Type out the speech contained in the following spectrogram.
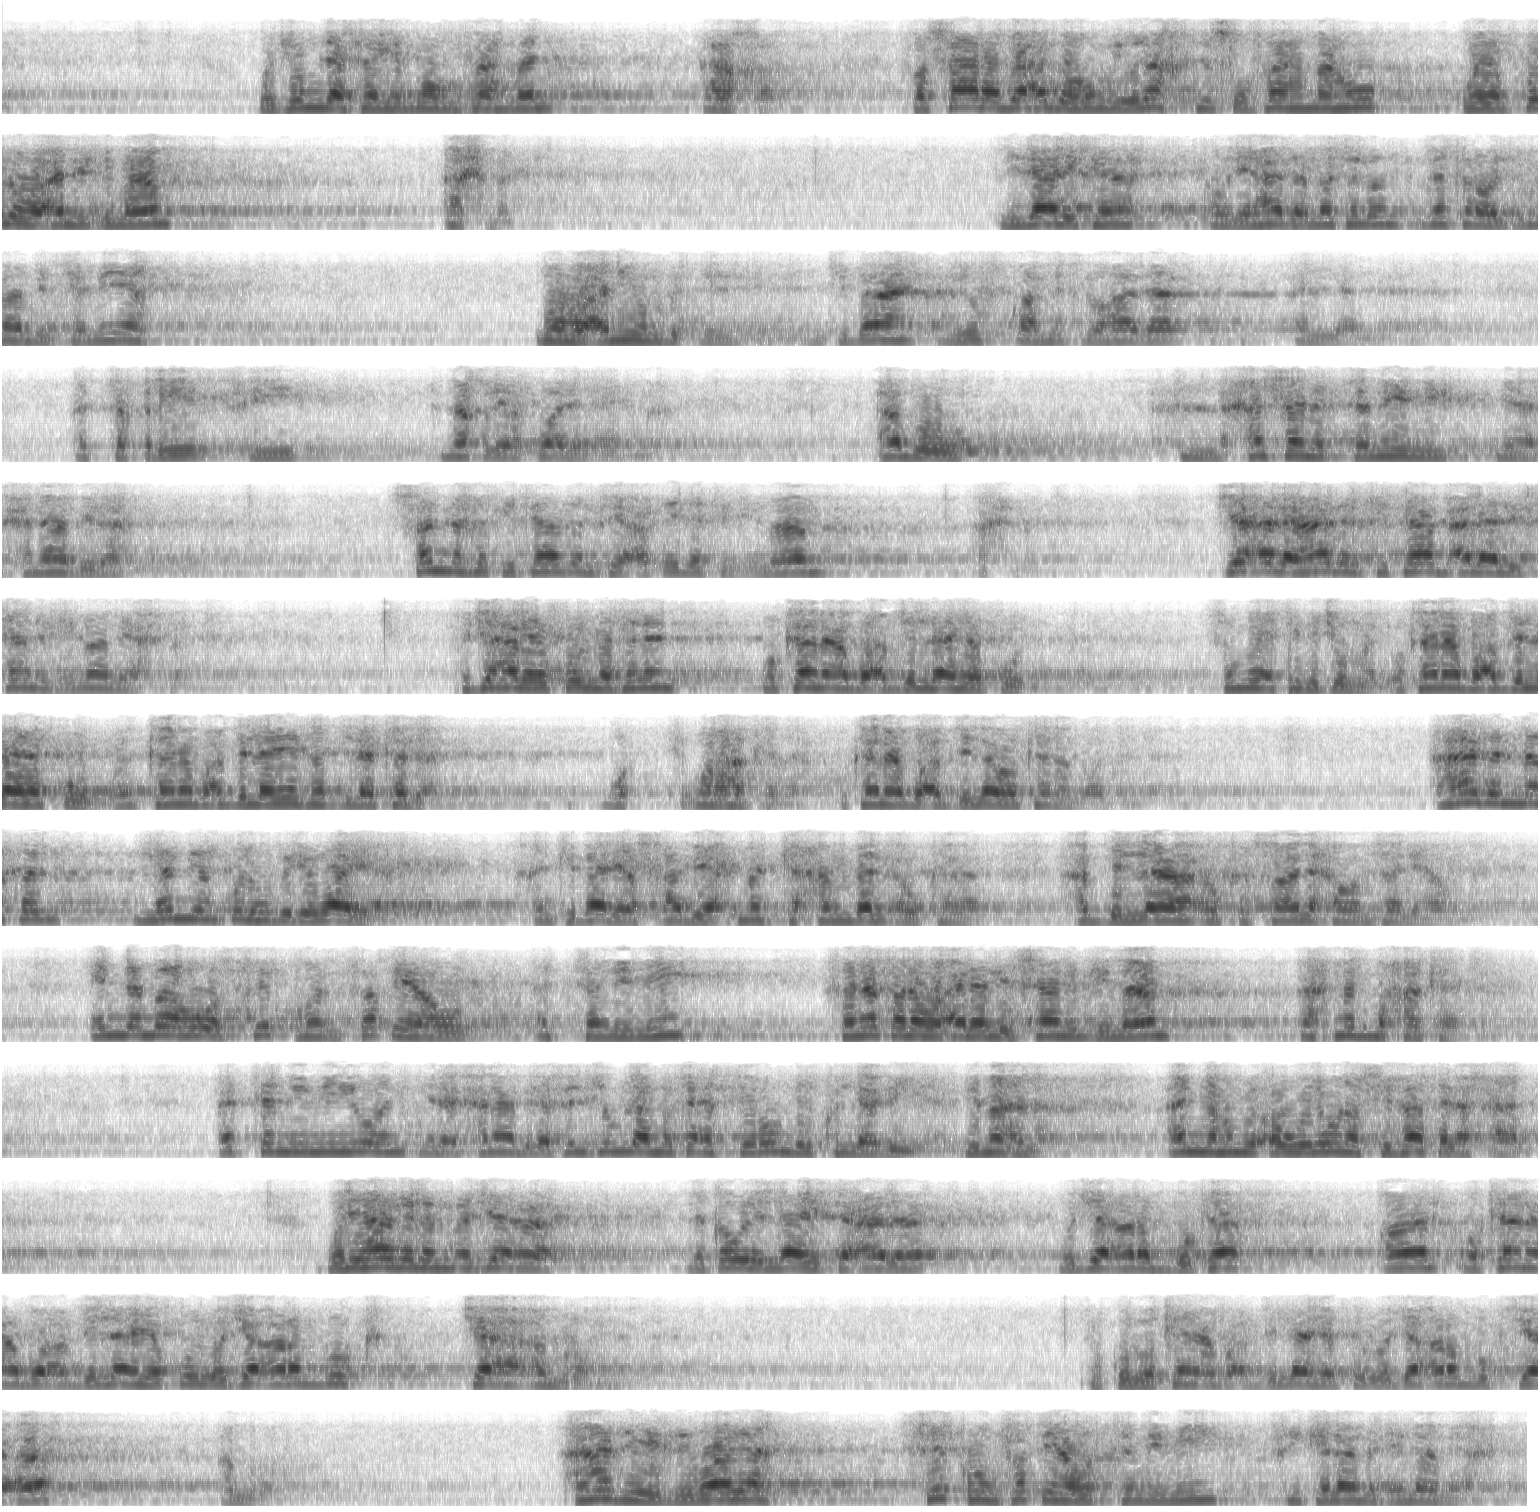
وجملة فهموه فهما آخر. فصار بعضهم يلخص فهمه وينقله عن الإمام أحمد. لذلك أو لهذا مثل ذكره الإمام ابن تيمية وهو عني بالانتباه ليفقه مثل هذا التقرير في نقل أقوال الأئمة. أبو الحسن التميمي من الحنابلة صنف كتابا في عقيدة الإمام أحمد. جعل هذا الكتاب على لسان الإمام أحمد. فجعل يقول مثلا وكان أبو عبد الله يقول ثم يأتي بجمل. وكان أبو عبد الله يقول وكان أبو عبد الله يذهب إلى كذا. وهكذا. وكان أبو عبد الله وكان أبو عبد الله. هذا النقل لم ينقله برواية عن كبار أصحاب أحمد كحنبل أو كعبد الله أو كصالح أو أمثال هؤلاء. إنما هو فقه فقهه التميمي فنقله على لسان الإمام أحمد محاكاة. التميميون من الحنابلة في الجملة متأثرون بالكلابية بمعنى أنهم يؤولون صفات الأفعال. ولهذا لما جاء لقول الله تعالى وجاء ربك قال وكان أبو عبد الله يقول وجاء ربك جاء أمره. يقول وكان أبو عبد الله يقول وجاء ربك جاء أمره. هذه الرواية فقه فقهه التميمي في كلام الإمام أحمد.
